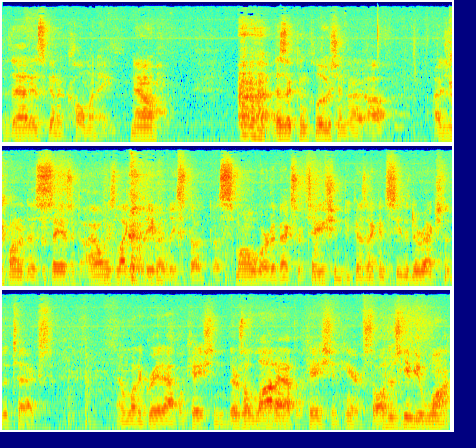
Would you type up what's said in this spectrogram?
that is going to culminate. Now, as a conclusion, I, I, I just wanted to say, as a, I always like to leave at least a, a small word of exhortation because I can see the direction of the text and what a great application. There's a lot of application here. So I'll just give you one.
